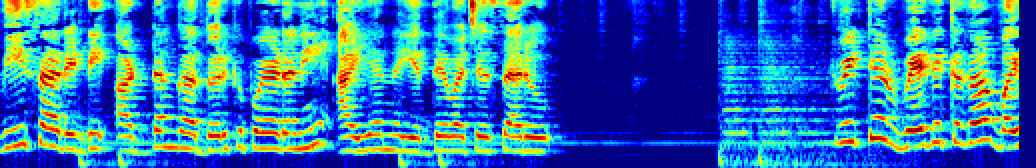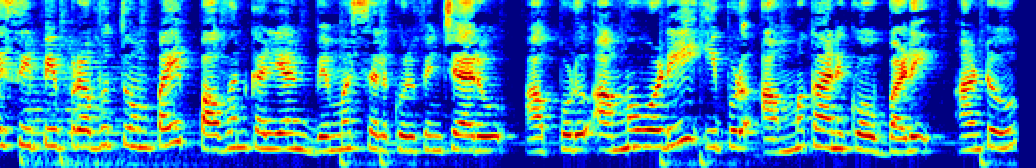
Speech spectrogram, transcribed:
వీసారెడ్డి అడ్డంగా దొరికిపోయాడని అయ్యన్న ఎద్దేవా చేశారు. ట్విట్టర్ వేదికగా వైసీపీ ప్రభుత్వంపై పవన్ కళ్యాణ్ విమర్శలు కురిపించారు. అప్పుడు అమ్మ ఒడి ఇప్పుడు అమ్మకానికో బడి అంటూ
